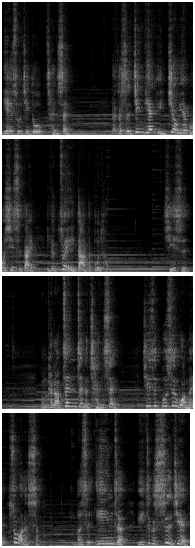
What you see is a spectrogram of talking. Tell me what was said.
耶稣基督成圣。那就是今天与旧约摩西时代一个最大的不同。其实我们看到真正的成圣。其实不是我们做了什么，而是因着与这个世界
